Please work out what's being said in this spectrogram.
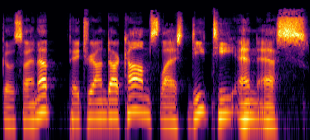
go sign up, patreon.com slash DTNS.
